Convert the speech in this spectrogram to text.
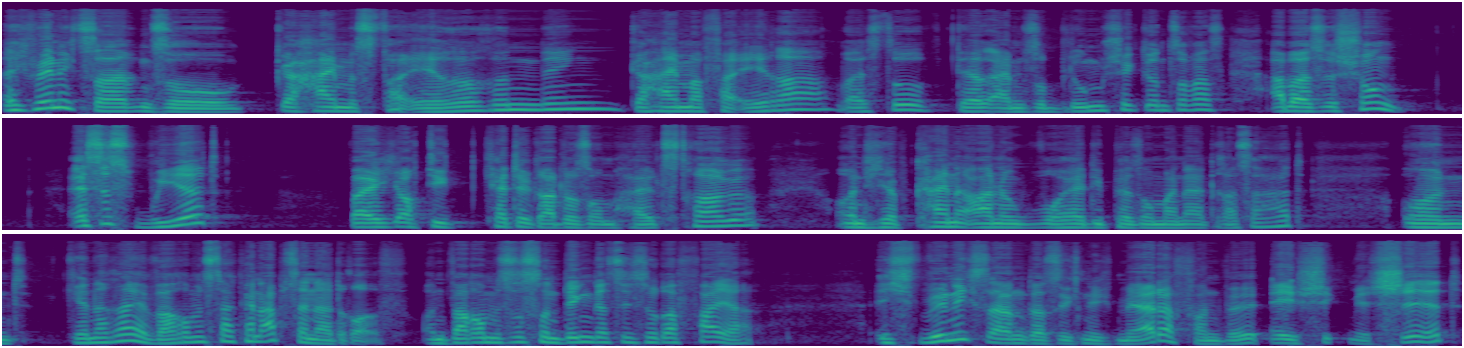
ich will nicht sagen so geheimes Verehrerin-Ding, geheimer Verehrer, weißt du, der einem so Blumen schickt und sowas. Aber es ist schon es ist weird, weil ich auch die Kette gerade so im Hals trage und ich habe keine Ahnung, woher die Person meine Adresse hat. Und generell, warum ist da kein Absender drauf? Und warum ist es so ein Ding, das ich sogar feier? Ich will nicht sagen, dass ich nicht mehr davon will. Ey, schick mir Shit.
